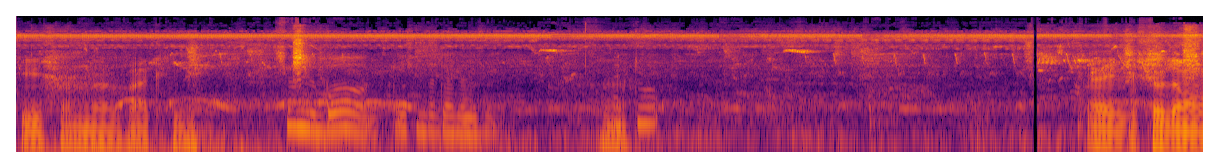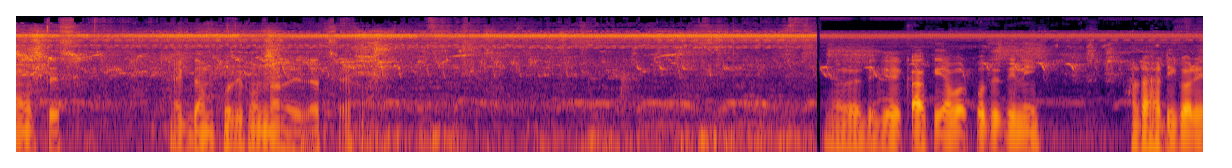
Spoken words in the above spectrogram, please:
কি সুন্দর পাখি। সুন্দর বল কি সুন্দর দেখা হয়েছে। একটু এই যে সূর্য মামা উঠতেছে। একদম পরিপূর্ণ হয়ে যাচ্ছে এখন। আর ওইদিকে কাকি আবার প্রতিদিনই হাঁটাহাঁটি করে।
